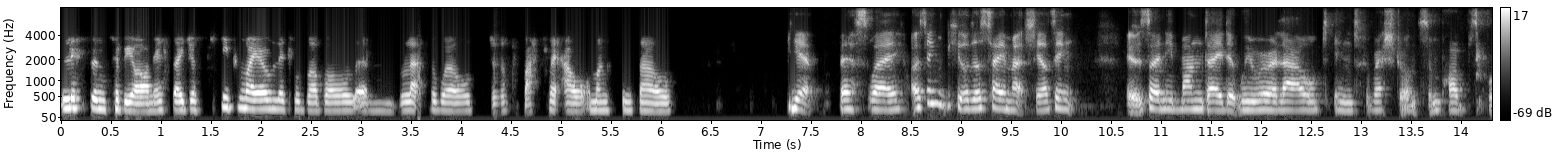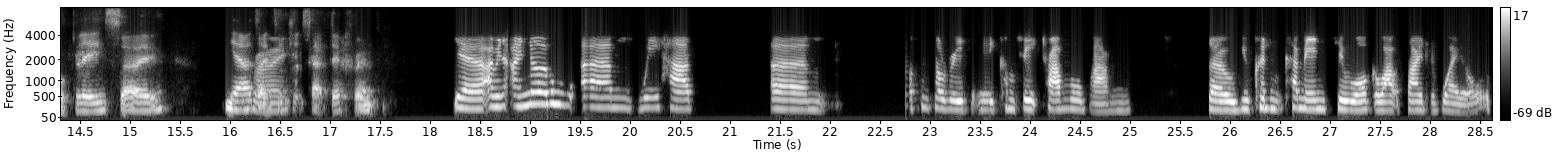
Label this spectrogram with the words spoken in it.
listen, to be honest. I just keep in my own little bubble and let the world just battle it out amongst themselves. Yeah, best way. I think you're the same actually. I think it was only Monday that we were allowed into restaurants and pubs properly. So yeah, I don't think it's that different. Yeah, I mean, I know um, we had um, up until recently complete travel bans. So you couldn't come into or go outside of Wales.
